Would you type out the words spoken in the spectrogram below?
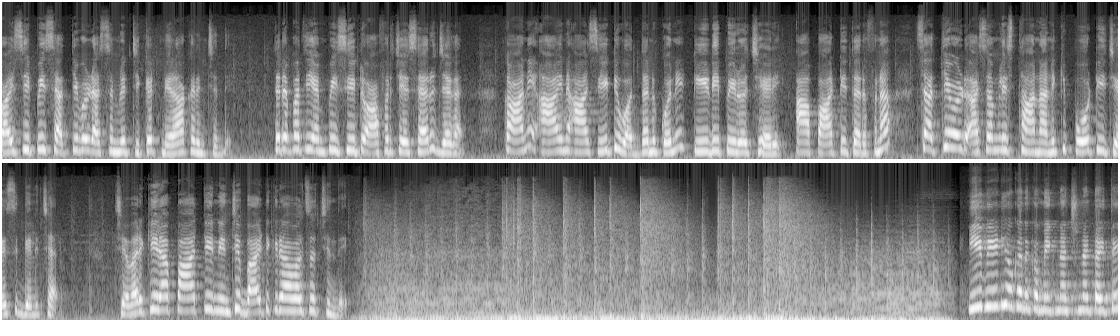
వైసీపీ సత్యవేడు అసెంబ్లీ టికెట్ నిరాకరించింది. తిరుపతి ఎంపీ సీటు ఆఫర్ చేశారు జగన్. కానీ ఆయన ఆ సీటు వద్దనుకొని టీడీపీలో చేరి ఆ పార్టీ తరఫున సత్యవేడు అసెంబ్లీ స్థానానికి పోటీ చేసి గెలిచారు. చివరికి ఇలా పార్టీ నుంచి బయటికి రావాల్సి వచ్చింది. ఈ వీడియో కనుక మీకు నచ్చినట్టయితే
